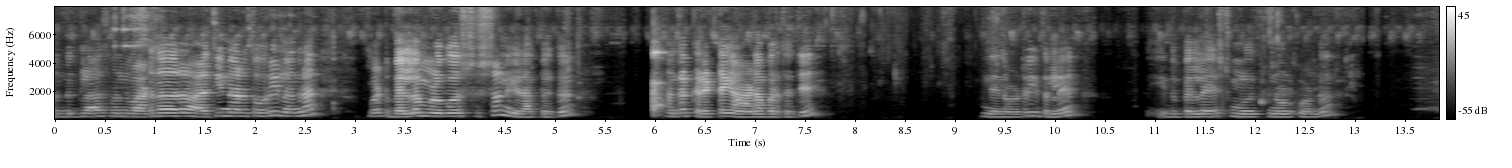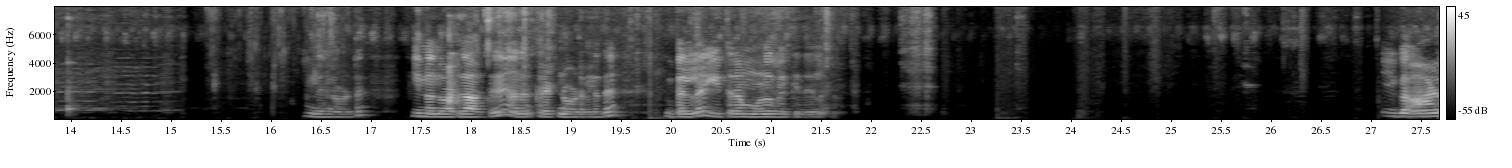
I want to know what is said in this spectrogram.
ಒಂದು ಗ್ಲಾಸ್ ಒಂದು ವಾಟದಾರ ಅಳತಿನಾರ ತಗೋರಿ. ಇಲ್ಲಾಂದ್ರೆ ಬಟ್ ಬೆಲ್ಲ ಮುಳುಗೋಷ್ಟು ನೀರು ಹಾಕ್ಬೇಕು. ಅಂದ್ರೆ ಕರೆಕ್ಟಾಗಿ ಆಣ ಬರ್ತೈತಿ. ಇದೇ ನೋಡಿರಿ, ಇದರಲ್ಲೇ ಇದು ಬೆಲ್ಲ ಎಷ್ಟು ಮುಳುಗ ನೋಡಿಕೊಂಡು. ಇದೇ ನೋಡ್ರಿ. ಇನ್ನೊಂದು ವಾಟ್ಗೆ ಹಾಕ್ತೀವಿ, ಅದನ್ನು ಕರೆಕ್ಟ್ ನೋಡಿರಲ್ಲದೆ, ಬೆಲ್ಲ ಈ ಥರ ಮುಳುಗಬೇಕಿದೆಲ್ಲ ಈಗ ಆಣ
